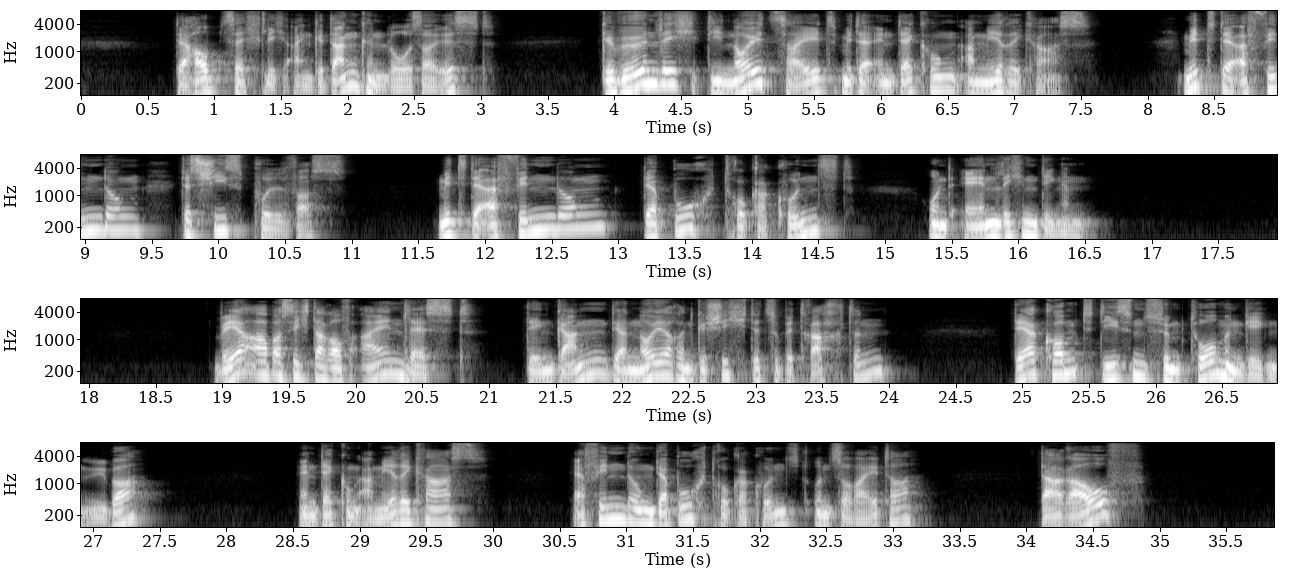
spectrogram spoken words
der hauptsächlich ein gedankenloser ist, Gewöhnlich die Neuzeit mit der Entdeckung Amerikas, mit der Erfindung des Schießpulvers, mit der Erfindung der Buchdruckerkunst und ähnlichen Dingen. Wer aber sich darauf einlässt, den Gang der neueren Geschichte zu betrachten, der kommt diesen Symptomen gegenüber. Entdeckung Amerikas, Erfindung der Buchdruckerkunst und so weiter. Darauf,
